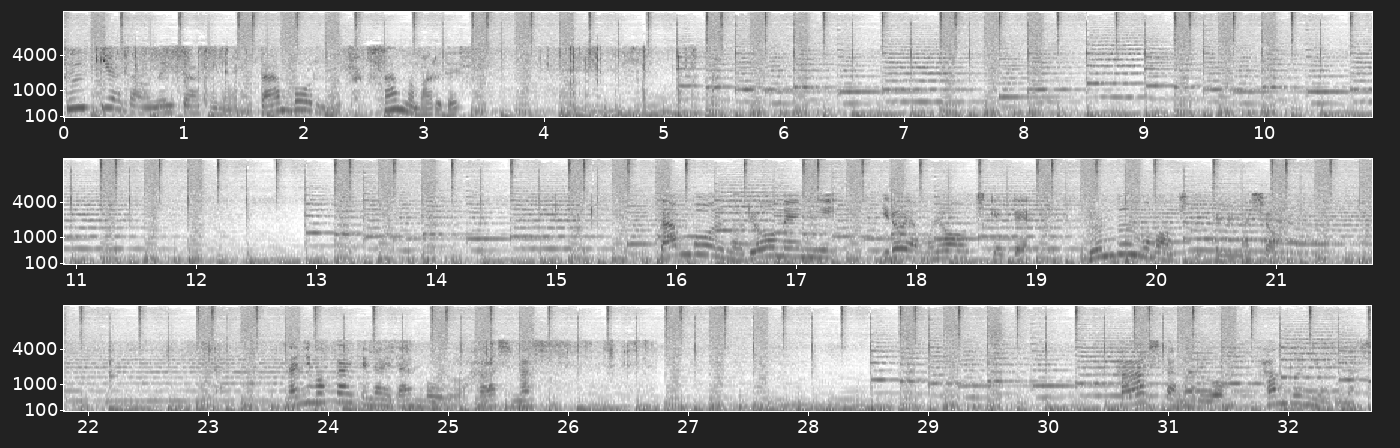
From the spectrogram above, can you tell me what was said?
空気穴を抜いた後の段ボールのたくさんの丸です。段ボールの両面に色や模様をつけてブンブンゴマを作ってみましょう。何も書いてない段ボールを剥がします。剥がした丸を半分に折ります。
